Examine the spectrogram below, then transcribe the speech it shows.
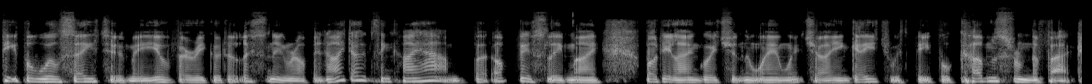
people will say to me, You're very good at listening, Robin. I don't think I am, but obviously my body language and the way in which I engage with people comes from the fact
